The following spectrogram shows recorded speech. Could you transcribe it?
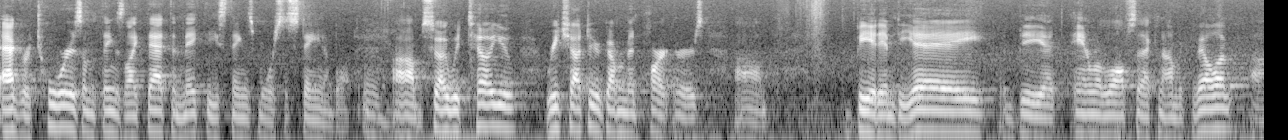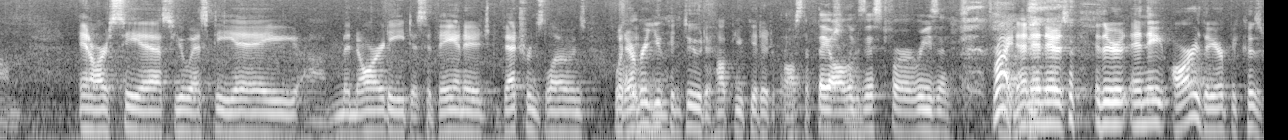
agritourism, things like that, to make these things more sustainable. Um, so I would tell you, reach out to your government partners. Um, be it MDA, be it Arundel Office of Economic Development, um, NRCS, USDA, uh, minority, disadvantaged, veterans loans, whatever you can do to help you get it across the finish They all line. exist for a reason. Right, and then there's there, and they are there because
